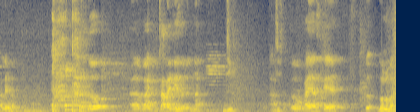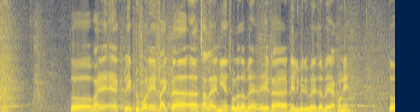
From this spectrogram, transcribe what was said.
তাহলে হবে। তো বাইকটা চালাই নিয়ে যাবেন না? জি। আচ্ছা তো ভাই আজকে তো ধন্যবাদ ভাই। তো ভাই একটু একটু পরে বাইকটা চালায় নিয়ে চলে যাবে। এটা ডেলিভারি হয়ে যাবে এখনই। তো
